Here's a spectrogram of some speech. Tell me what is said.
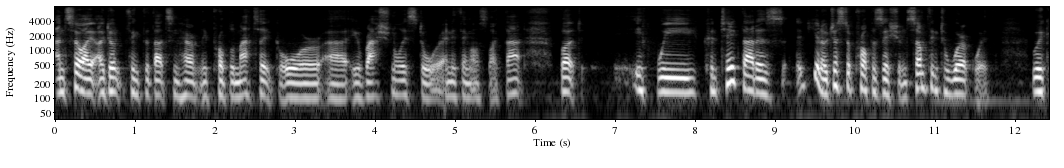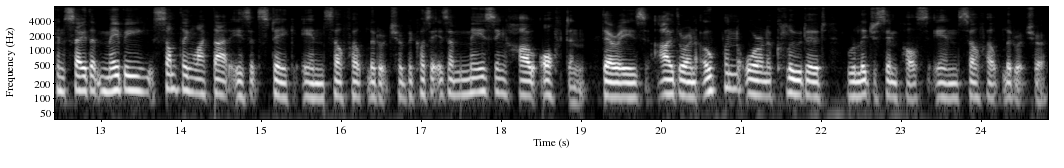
And so I, I don't think that that's inherently problematic or uh, irrationalist or anything else like that. But if we can take that as, you know, just a proposition, something to work with, we can say that maybe something like that is at stake in self help literature because it is amazing how often there is either an open or an occluded religious impulse in self help literature.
